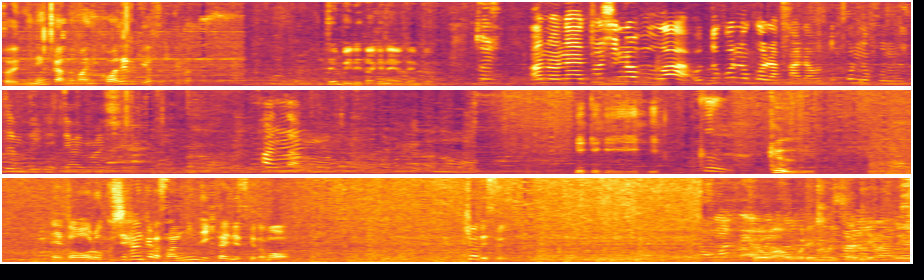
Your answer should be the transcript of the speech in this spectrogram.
それ2年間の前に壊れる気がするけど。全部入れてあげなよ全部。とあのね年信は男の子だから男の子の全部入れちゃいましたパンダも。ヒヒヒクー。グーえっ、と6時半から3人で行きたいんですけども今日です。今日は俺のイタリアンです。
